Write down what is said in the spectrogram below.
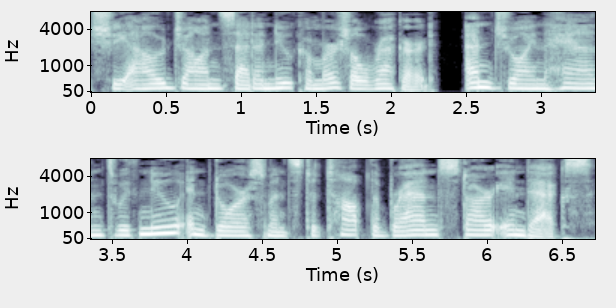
Xiao Zhan set a new commercial record and joined hands with new endorsements to top the brand star index,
